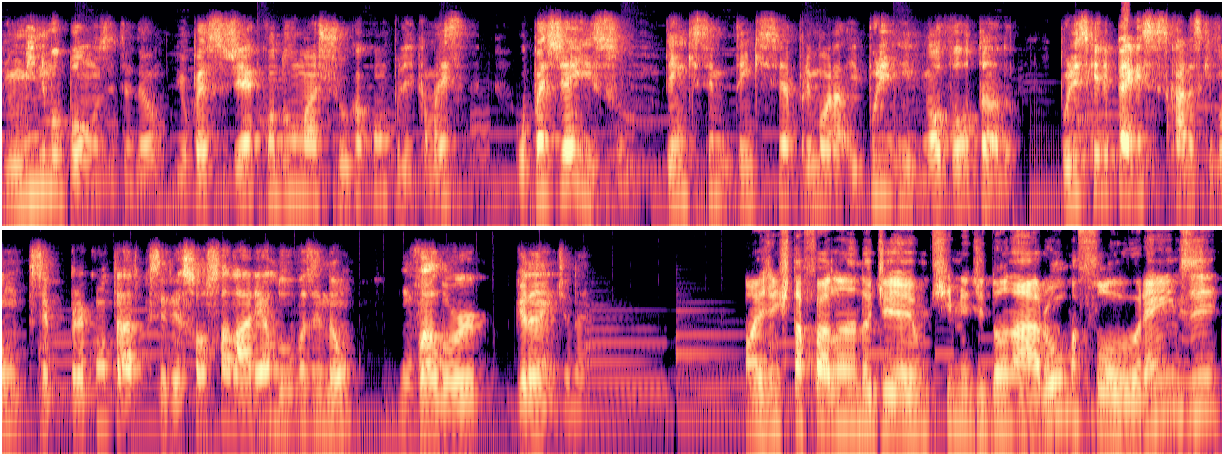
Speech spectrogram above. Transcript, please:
no mínimo bons, entendeu? E o PSG, quando um machuca, complica. Mas o PSG é isso. Tem que se, tem que se aprimorar. E por e, voltando. Por isso que ele pega esses caras que vão ser pré-contrato, porque seria só o salário e a luvas e não um valor grande, né? Então a gente tá falando de um time de Donnarumma, Florenzi,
